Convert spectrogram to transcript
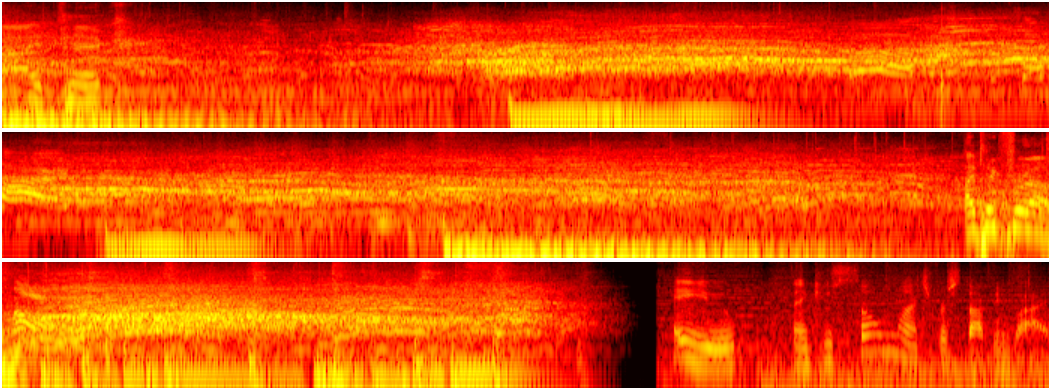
I pick. Ah, it's so hard. I pick Pharrell. Hey, Thank you so much for stopping by.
